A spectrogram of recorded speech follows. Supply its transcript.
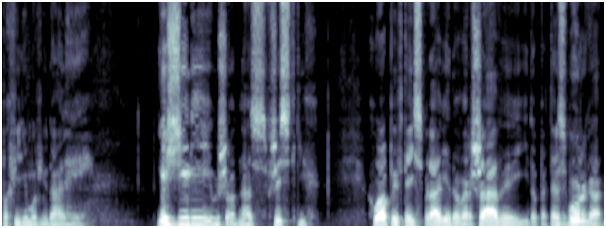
Po chwili mówił dalej. Jeździli już od nas wszystkich chłopy w tej sprawie do Warszawy i do Petersburga.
